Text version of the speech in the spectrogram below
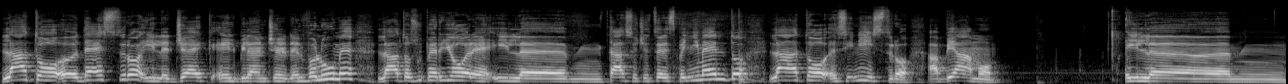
Lato destro il jack e il bilanciere del volume. Lato superiore il mm, tasto accensione e spegnimento lato sinistro abbiamo il, um,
